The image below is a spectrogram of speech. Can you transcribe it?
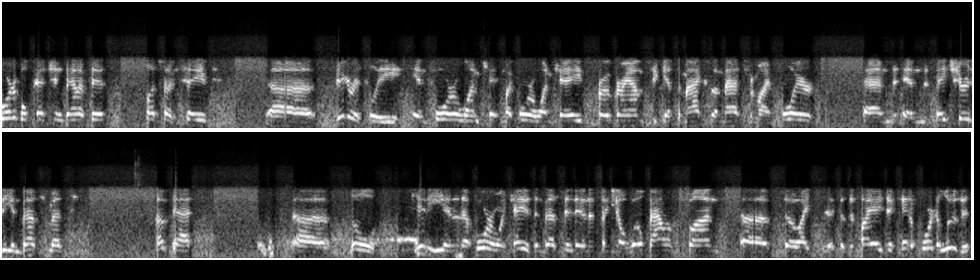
portable pension benefit, plus I've saved uh, vigorously in 401k, my 401k program to get the maximum match from my employer and and made sure the investments of that uh, little kitty in the 401k is invested in a you know well balanced fund. Uh, so I because at my age I can't afford to lose it,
